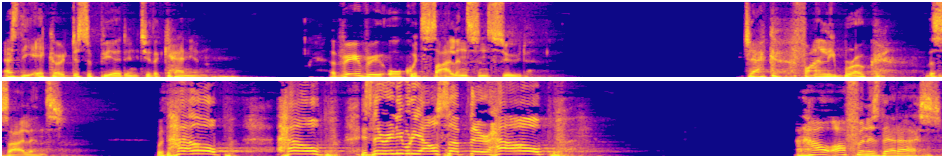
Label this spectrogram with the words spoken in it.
As the echo disappeared into the canyon, a very, very awkward silence ensued. Jack finally broke the silence with help! Help! Is there anybody else up there? Help! And how often is that us?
